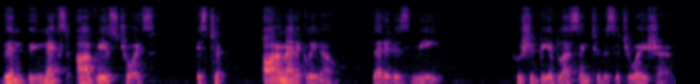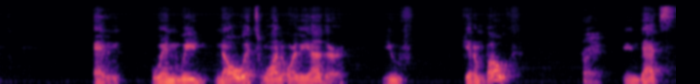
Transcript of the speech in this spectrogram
then the next obvious choice is to automatically know that it is me who should be a blessing to the situation. And when we know it's one or the other, you get them both. Right. And that's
